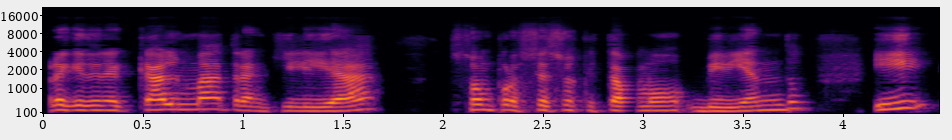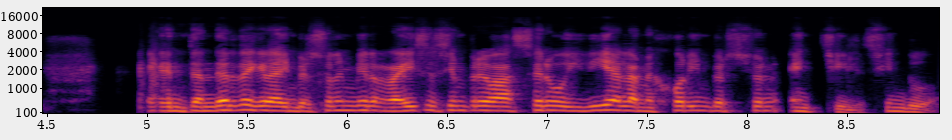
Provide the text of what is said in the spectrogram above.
pero hay que tener calma, tranquilidad, son procesos que estamos viviendo y entender de que la inversión en bienes raíces siempre va a ser hoy día la mejor inversión en Chile, sin duda.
